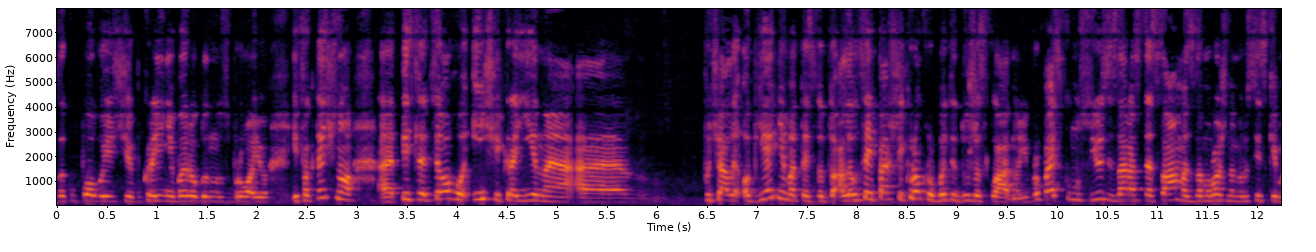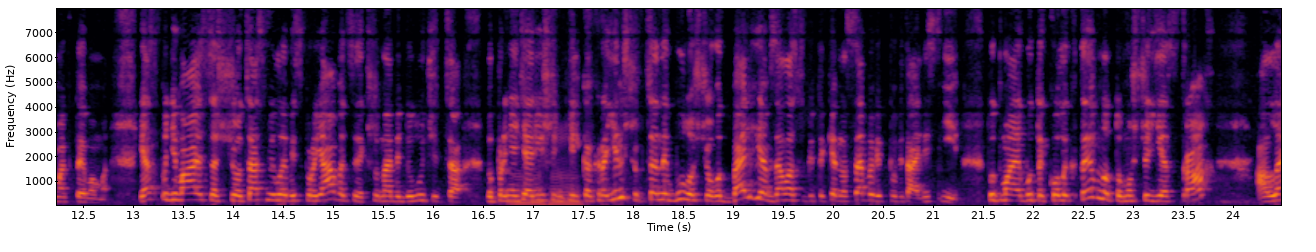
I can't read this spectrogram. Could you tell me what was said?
закуповуючи в Україні вироблену зброю, і фактично після цього інші країни. Е, Почали об'єднуватись, тобто, але цей перший крок робити дуже складно. В Європейському Союзі зараз те саме з замороженими російськими активами. Я сподіваюся, що ця сміливість проявиться, якщо навіть долучиться до прийняття рішень кілька країн, щоб це не було, що от Бельгія взяла собі таке на себе відповідальність. Ні, тут має бути колективно, тому що є страх. Але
